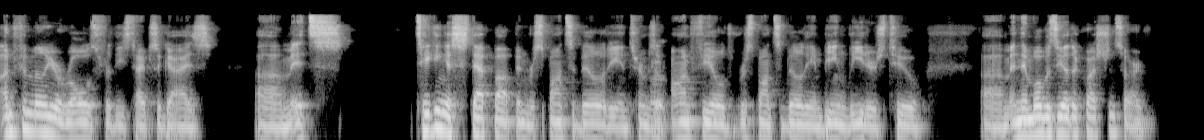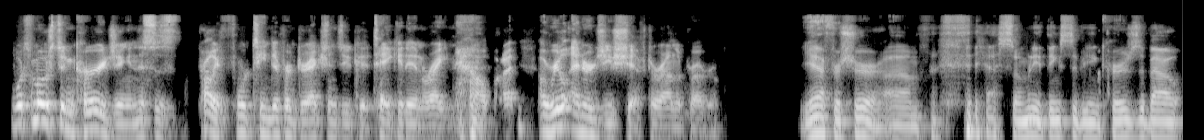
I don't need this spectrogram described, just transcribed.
unfamiliar roles for these types of guys. Um, it's taking a step up in responsibility in terms of mm. on-field responsibility and being leaders too. Um, and then what was the other question? Sorry. What's most encouraging, and this is probably 14 different directions you could take it in right now, but a real energy shift around the program. Yeah, for sure. Um, yeah, so many things to be encouraged about.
